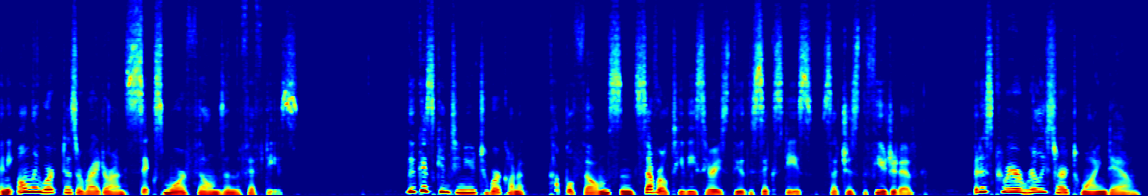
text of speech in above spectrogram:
and he only worked as a writer on six more films in the 50s. Lucas continued to work on a couple films and several TV series through the 60s, such as The Fugitive, but his career really started to wind down.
